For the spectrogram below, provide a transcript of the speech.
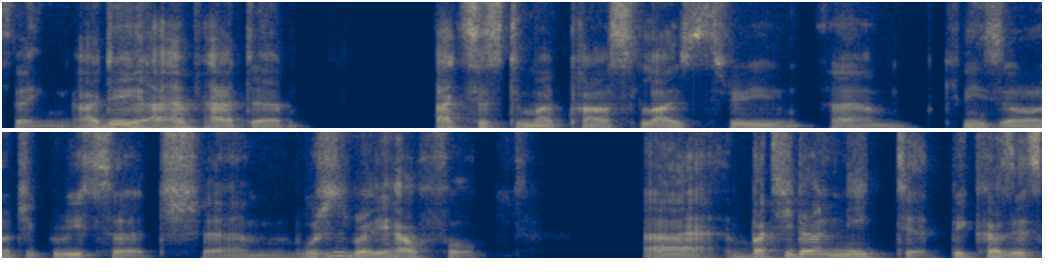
thing. I do, I have had um, access to my past lives through um, kinesiologic research, um, which is really helpful. Uh, but you don't need it because it's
